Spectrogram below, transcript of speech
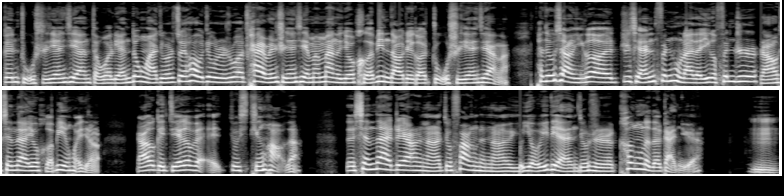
跟主时间线走个联动啊，就是最后就是说开尔文时间线慢慢的就合并到这个主时间线了，它就像一个之前分出来的一个分支，然后现在又合并回去了。然后给结个尾就挺好的。那，现在这样呢，就放着呢，有一点就是坑了的感觉。嗯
